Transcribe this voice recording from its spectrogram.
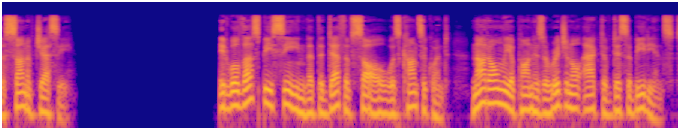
the son of Jesse. It will thus be seen that the death of Saul was consequent, not only upon his original act of disobedience,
